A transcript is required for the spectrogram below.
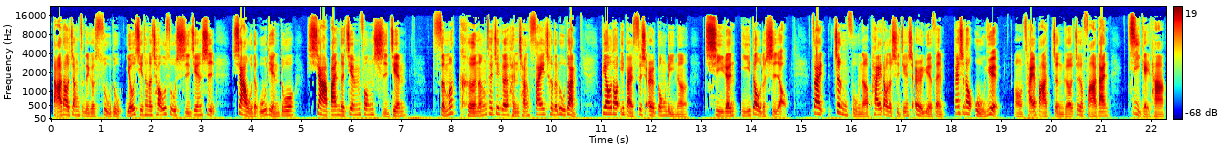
达到这样子的一个速度，尤其它的超速时间是下午的五点多，下班的尖峰时间，怎么可能在这个很长塞车的路段飙到一百四十二公里呢？启人疑窦的是哦，在政府呢拍到的时间是二月份，但是到五月哦才把整个这个罚单。寄给他，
